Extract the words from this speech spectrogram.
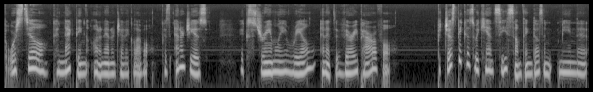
but we're still connecting on an energetic level because energy is extremely real and it's very powerful. But just because we can't see something doesn't mean that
